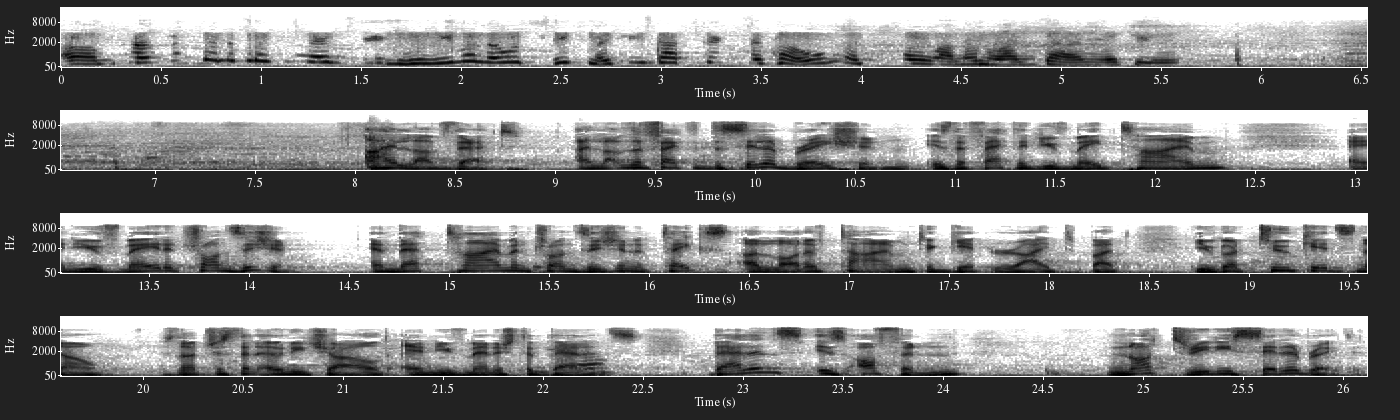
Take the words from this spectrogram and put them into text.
Um, so I'm just celebrating that big win, even though it's big, making cupcakes at home, it's still one-on-one time with him. I love that. I love the fact that the celebration is the fact that you've made time and you've made a transition. And that time and transition, it takes a lot of time to get right. But you've got two kids now. It's not just an only child, and you've managed to balance. Balance is often not really celebrated.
